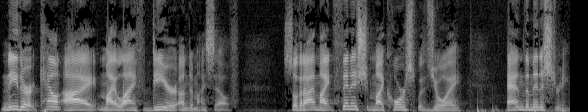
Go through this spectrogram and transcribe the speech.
Neither count I my life dear unto myself, so that I might finish my course with joy and the ministry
